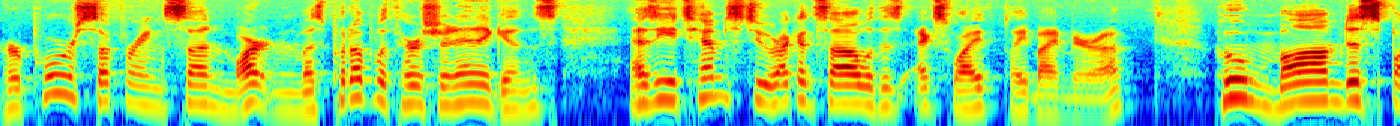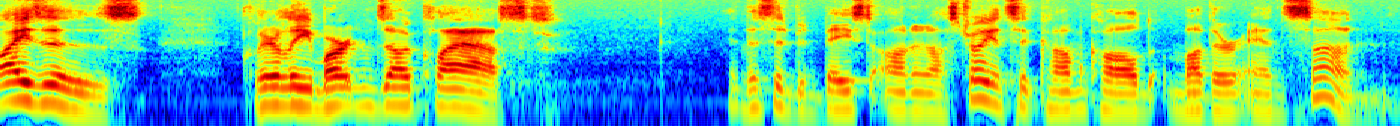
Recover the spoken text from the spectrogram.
Her poor suffering son Martin must put up with her shenanigans as he attempts to reconcile with his ex wife, played by Meera, whom mom despises. Clearly, Martin's outclassed. And this had been based on an Australian sitcom called Mother and Son.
